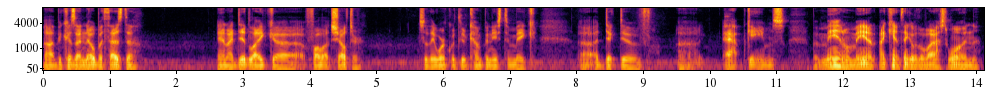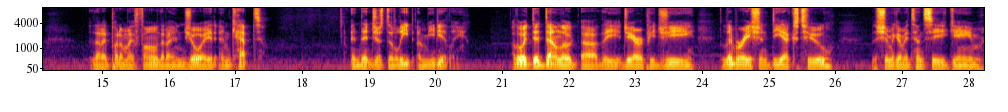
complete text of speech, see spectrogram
uh, because I know Bethesda, and I did like uh, Fallout Shelter. So they work with good companies to make uh, addictive uh, app games. But man, oh man, I can't think of the last one that I put on my phone that I enjoyed and kept and didn't just delete immediately. Although I did download uh, the JRPG Liberation DX2, the Shin Megami Tensei game,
